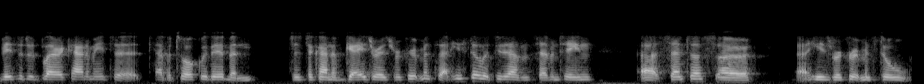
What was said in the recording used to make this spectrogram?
visited Blair Academy to, to have a talk with him and just to kind of gauge where his recruitment's at. He's still a 2017 uh, center, so uh, his recruitment's still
